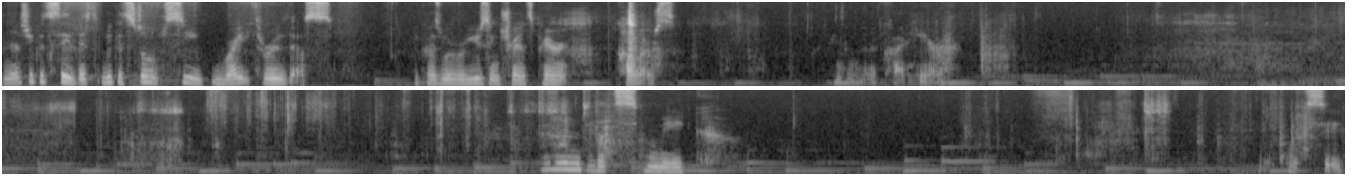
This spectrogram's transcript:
And as you can see, this we could still see right through this because we were using transparent colors. I think I'm going to cut here. And let's make let's see.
